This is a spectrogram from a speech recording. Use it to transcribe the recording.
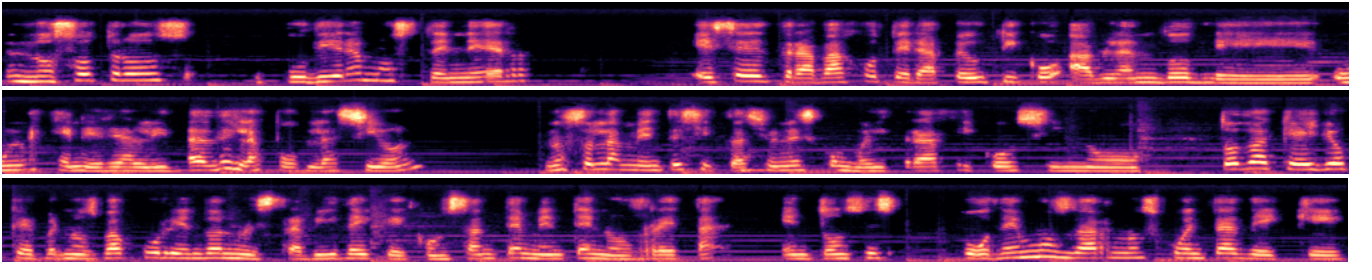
nosotros pudiéramos tener ese trabajo terapéutico hablando de una generalidad de la población, no solamente situaciones como el tráfico, sino todo aquello que nos va ocurriendo en nuestra vida y que constantemente nos reta, entonces podemos darnos cuenta de que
